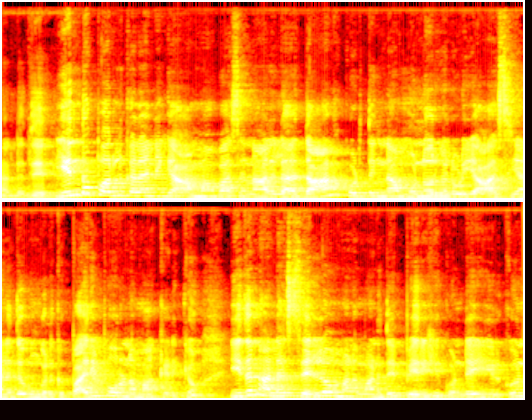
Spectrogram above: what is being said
நல்லது. எந்த பொருட்களை நீங்கள் அமாவாசை நாளில் தானம் கொடுத்தீங்கன்னா முன்னோர்களுடைய ஆசையானது உங்களுக்கு பரிபூரணமாக கிடைக்கும். இதனால் செல்வ மனமானது பெருகி கொண்டே இருக்கும்.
